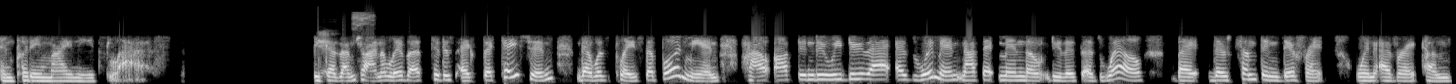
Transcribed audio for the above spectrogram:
and putting my needs last. Because I'm trying to live up to this expectation that was placed upon me. And how often do we do that as women? Not that men don't do this as well, but there's something different whenever it comes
